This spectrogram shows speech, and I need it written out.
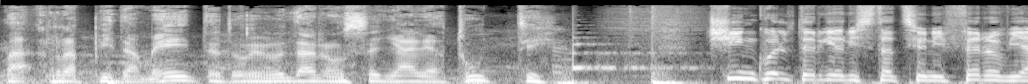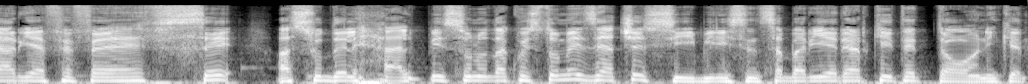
ma rapidamente dovevo dare un segnale a tutti. Cinque ulteriori stazioni ferroviarie FFS a sud delle Alpi sono da questo mese accessibili senza barriere architettoniche.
